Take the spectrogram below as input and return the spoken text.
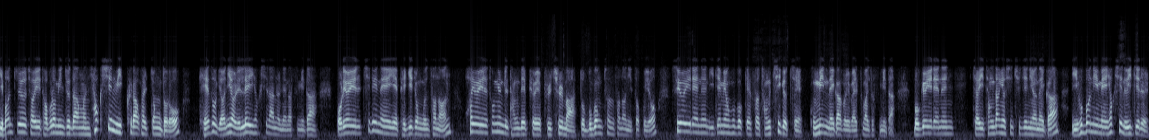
이번 주 저희 더불어민주당은 혁신 위크라고 할 정도로 계속 연이어 릴레이 혁신안을 내놨습니다. 월요일 7일 내에 백의종군 선언, 화요일 송영길 당대표의 불출마 또 무공천 선언이 있었고요. 수요일에는 이재명 후보께서 정치교체, 국민 내각을 말씀하셨습니다. 목요일에는 저희 정당혁신추진위원회가 이 후보님의 혁신 의지를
